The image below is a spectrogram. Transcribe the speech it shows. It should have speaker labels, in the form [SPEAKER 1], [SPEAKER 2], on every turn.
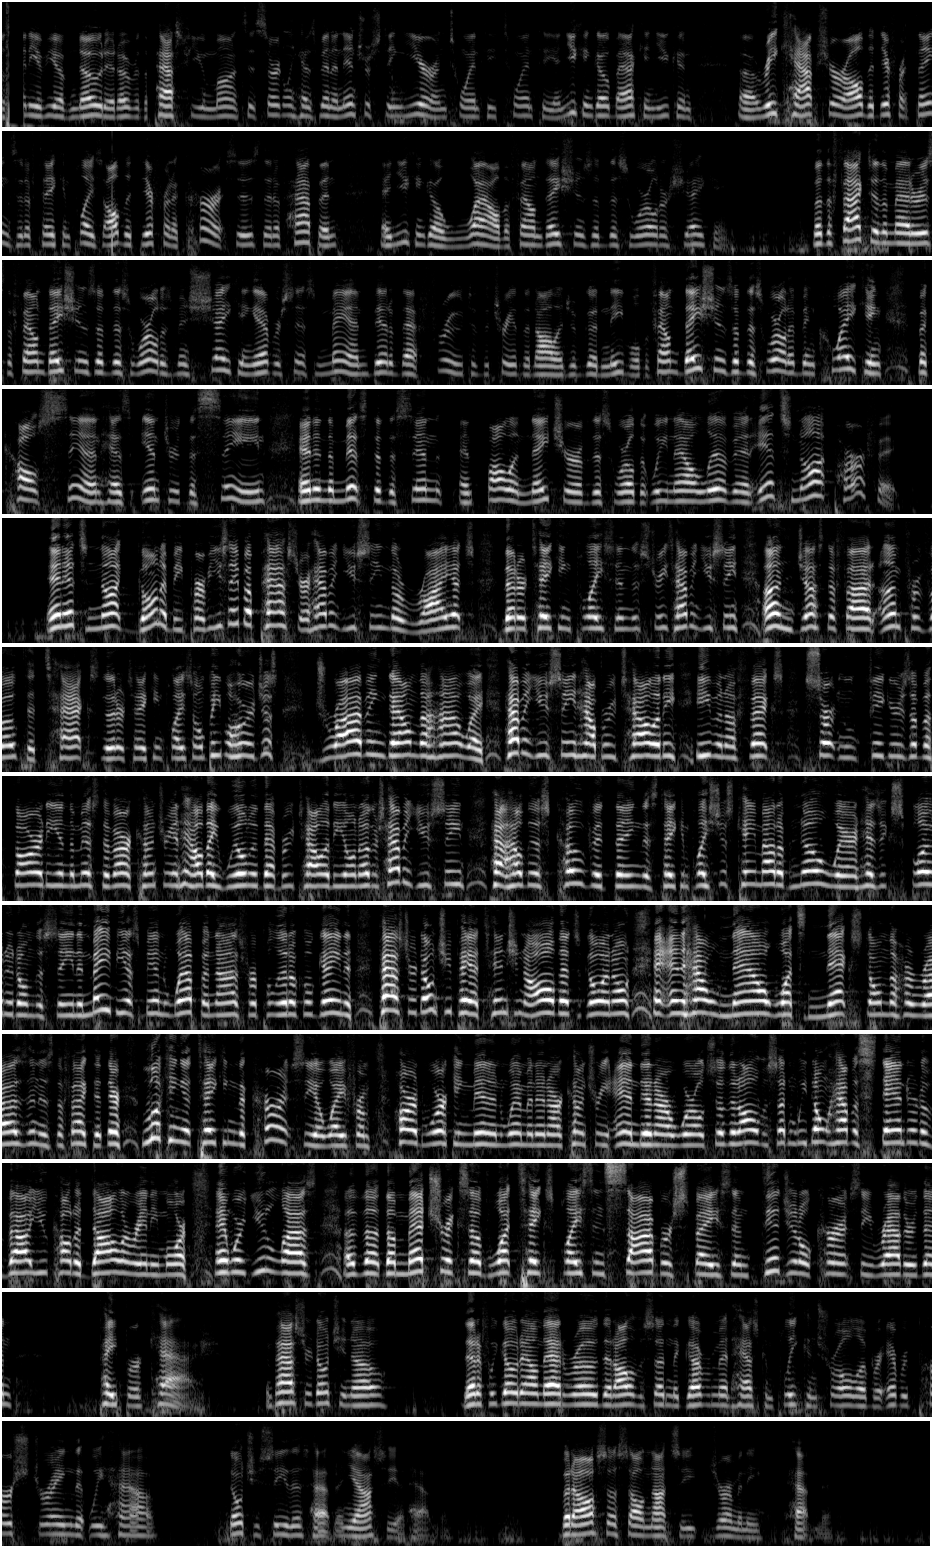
[SPEAKER 1] As many of you have noted over the past few months, it certainly has been an interesting year in 2020. And you can go back and you can uh, recapture all the different things that have taken place, all the different occurrences that have happened, and you can go, wow, the foundations of this world are shaking. But the fact of the matter is, the foundations of this world has been shaking ever since man bit of that fruit of the tree of the knowledge of good and evil. The foundations of this world have been quaking because sin has entered the scene. And in the midst of the sin and fallen nature of this world that we now live in, it's not perfect. And it's not going to be perfect. You say, but Pastor, haven't you seen the riots that are taking place in the streets? Haven't you seen unjustified, unprovoked attacks that are taking place on people who are just driving down the highway? Haven't you seen how brutality even affects certain figures of authority in the midst of our country and how they wielded that brutality on others? Haven't you seen how, how this COVID thing that's taken place just came out of nowhere and has exploded on the scene? And maybe it's been weaponized for political gain. And, Pastor, don't you pay attention to all that's going on and, and how now what's next on the horizon is the fact that they're looking at taking the currency away from hardworking men and women in our country and in our world so that all of a sudden we don't have a standard of value called a dollar anymore. And we're utilizing uh, the, the metrics of what takes place in cyberspace and digital currency rather than paper cash. And, Pastor, don't you know that if we go down that road, that all of a sudden the government has complete control over every purse string that we have? Don't you see this happening? Yeah, I see it happening. But I also saw Nazi Germany happening.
